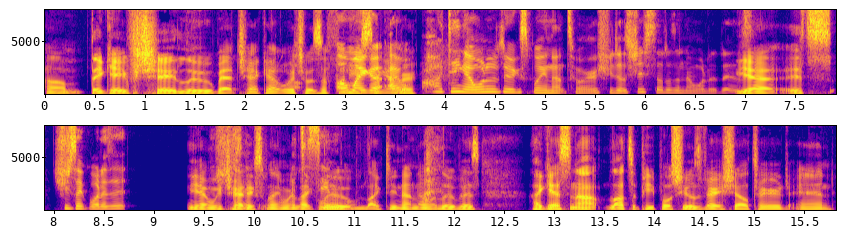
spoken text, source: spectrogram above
um, they gave Shay lube at checkout, which was the Mm-hmm. oh my god! thing I, ever. oh dang! I wanted to explain that to her. She does. She still doesn't know what it is. Yeah, it's She's like, "What is it?" Yeah. We She's tried to explain. We're "It's a like sample." lube. Like, do you not know what lube is? I guess not. Lots of people. She was very sheltered, and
